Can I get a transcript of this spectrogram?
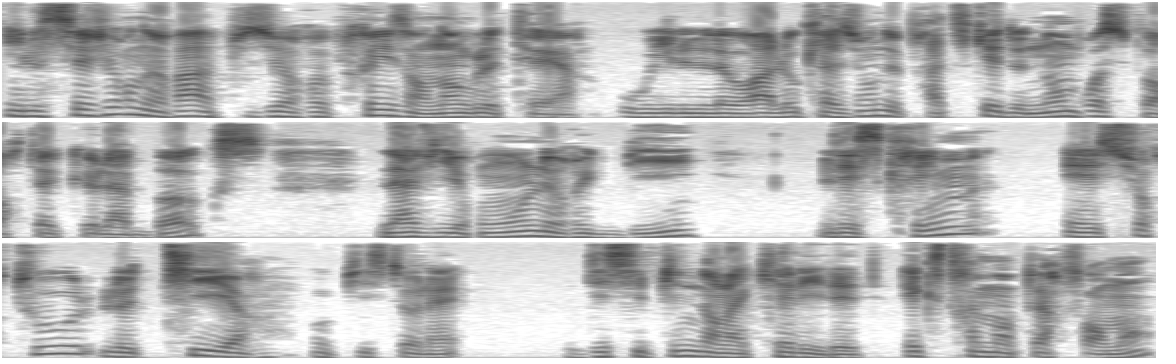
il séjournera à plusieurs reprises en Angleterre, où il aura l'occasion de pratiquer de nombreux sports tels que la boxe, l'aviron, le rugby, l'escrime et surtout le tir au pistolet, discipline dans laquelle il est extrêmement performant,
